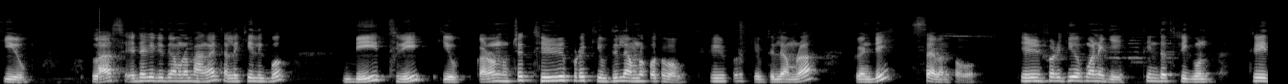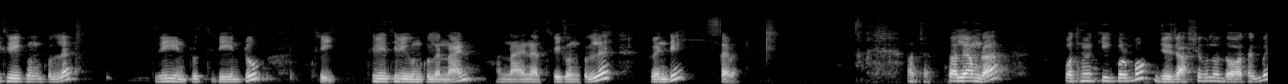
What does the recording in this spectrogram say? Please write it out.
কিউব প্লাস এটাকে যদি আমরা ভাঙাই, তাহলে কি লিখব? বি থ্রি কিউব কারণ হচ্ছে থ্রির উপরে কিউব দিলে আমরা কত পাবো? থ্রির উপরে কিউব দিলে আমরা টোয়েন্টি সেভেন পাবো থ্রির উপরে কিউব মানে কি? তিনটা থ্রি গুণ থ্রি থ্রি গুণ করলে three into three into three three three গুণ করলে নাইন আর নাইন আর থ্রি গুণ করলে টোয়েন্টি সেভেন আচ্ছা তাহলে আমরা প্রথমে কি করব? যে রাশিগুলো দেওয়া থাকবে,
